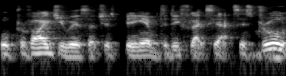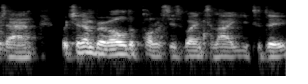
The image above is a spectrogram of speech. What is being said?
will provide you with such as being able to do flexi access drawdown which a number of older policies won't allow you to do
